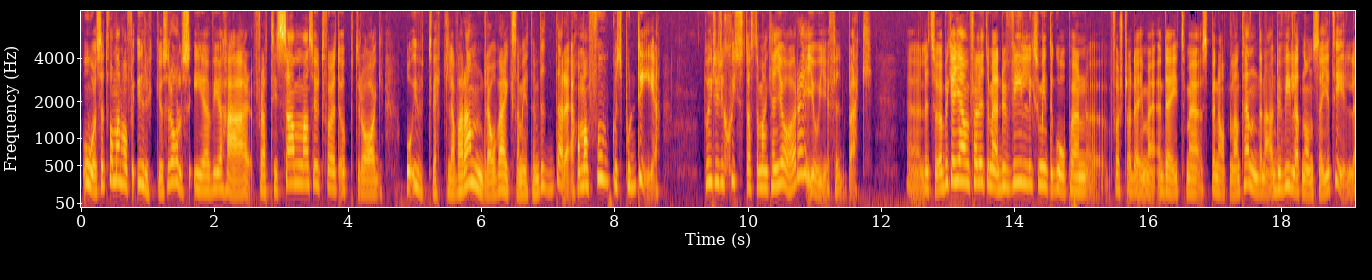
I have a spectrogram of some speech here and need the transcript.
oavsett vad man har för yrkesroll så är vi ju här för att tillsammans utföra ett uppdrag och utveckla varandra och verksamheten vidare. Har man fokus på det, då är det det schysstaste man kan göra i att ge feedback. Eh, lite så. Jag brukar jämföra lite med, du vill liksom inte gå på en eh, första dejt med, dejt med spenat mellan tänderna. Du vill att någon säger till.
